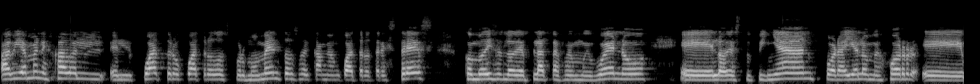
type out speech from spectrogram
había manejado el, 4-4-2 por momentos, hoy cambió un 4-3-3. Como dices, lo de Plata fue muy bueno. Eh, lo de Estupiñán, por ahí a lo mejor eh,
